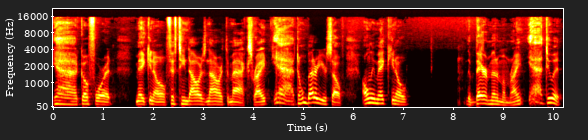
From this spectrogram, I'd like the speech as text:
Yeah, go for it make, you know, $15 an hour at the max, right? Yeah, don't better yourself. Only make, you know, the bare minimum, right? Yeah, do it.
